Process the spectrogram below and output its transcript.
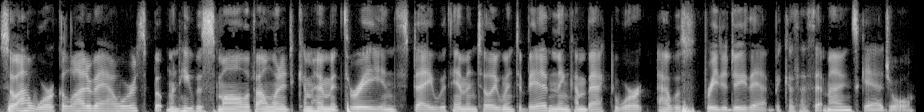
So I work a lot of hours, but when he was small, if I wanted to come home at three and stay with him until he went to bed and then come back to work, I was free to do that because I set my own schedule.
